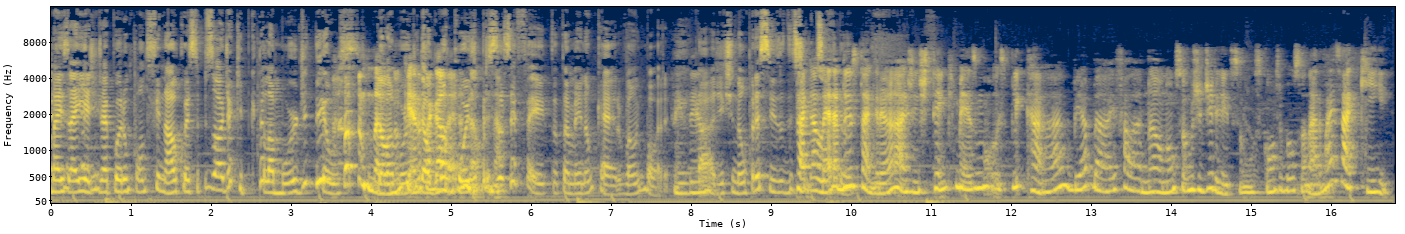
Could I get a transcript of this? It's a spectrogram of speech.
Mas aí a gente vai pôr um ponto final com esse episódio aqui, porque pelo amor de Deus. Não, pelo não amor quero de Deus, alguma galera, coisa não, precisa não. ser feita. Eu também não quero. Vão embora. Entendeu? Tá? A gente não precisa desse Pra tipo galera do. Instagram, a gente tem que mesmo explicar o beabá e falar: não, não somos de direita, somos contra o Bolsonaro. Mas aqui,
